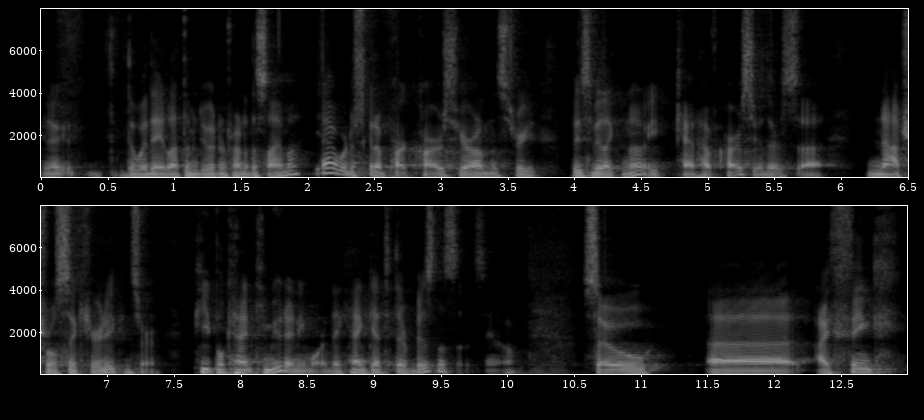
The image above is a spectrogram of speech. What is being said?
you know, the way they let them do it in front of the CIMA. Yeah, we're just going to park cars here on the street. Police would be like, no, you can't have cars here. There's a natural security concern. People can't commute anymore. They can't get to their businesses, you know? So, uh, I think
